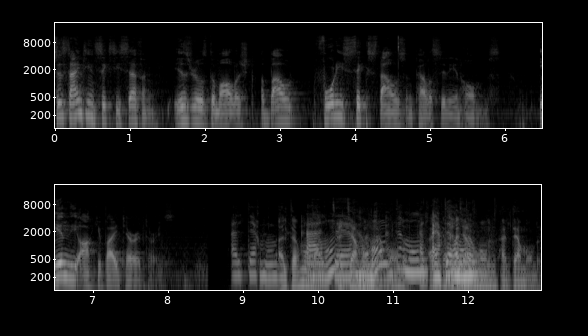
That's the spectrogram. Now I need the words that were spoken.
Since 1967, Israel's demolished about 46,000 Palestinian homes in the occupied territories. Altermonde. Altermonde. Altermonde. Altermonde. Altermonde. Altermonde.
